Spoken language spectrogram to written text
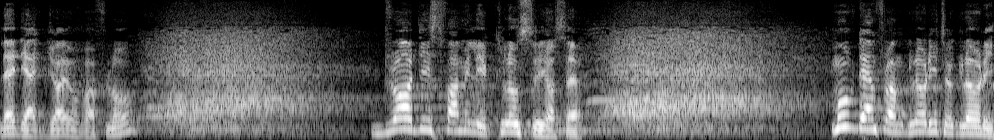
Let their joy overflow. Draw this family close to yourself. Move them from glory to glory.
